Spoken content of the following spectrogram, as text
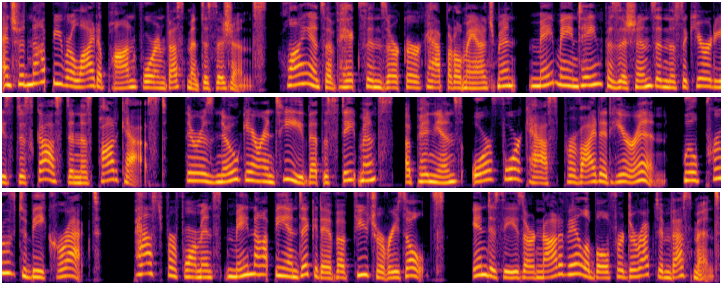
and should not be relied upon for investment decisions. Clients of Hixon Zuercher Capital Management may maintain positions in the securities discussed in this podcast. There is no guarantee that the statements, opinions, or forecasts provided herein will prove to be correct. Past performance may not be indicative of future results. Indices are not available for direct investment.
